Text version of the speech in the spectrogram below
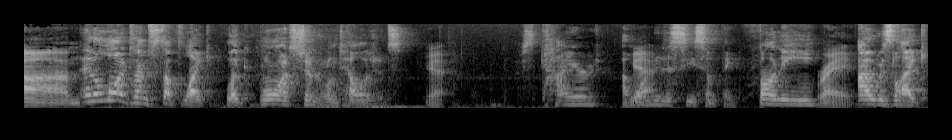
Um. and a lot of times stuff like like I watch Central Intelligence. Yeah. I was tired. I Yeah. wanted to see something funny. Right. I was like,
